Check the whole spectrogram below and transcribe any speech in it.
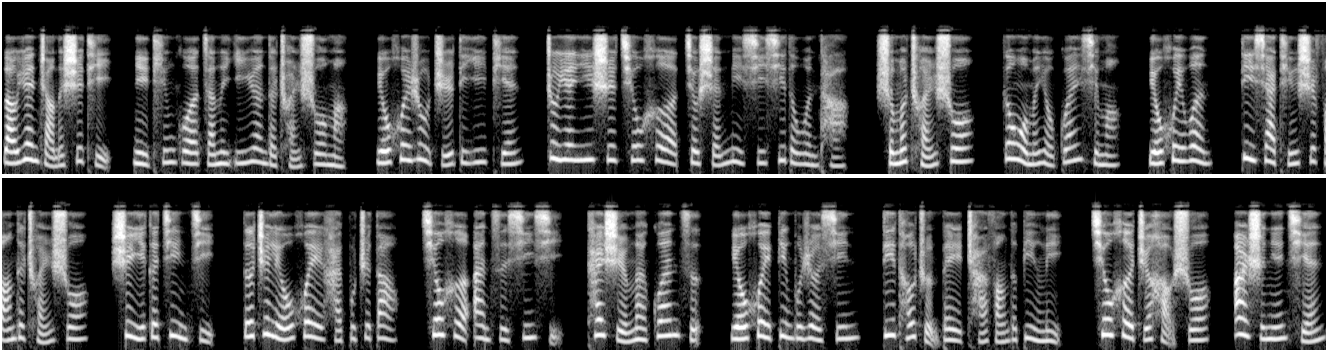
老院长的尸体，你听过咱们医院的传说吗？刘慧入职第一天，住院医师邱贺就神秘兮兮的问他，什么传说？跟我们有关系吗？刘慧问。地下停尸房的传说是一个禁忌。得知刘慧还不知道，邱贺暗自欣喜，开始卖关子。刘慧并不热心，低头准备查房的病历。邱贺只好说，二十年前，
